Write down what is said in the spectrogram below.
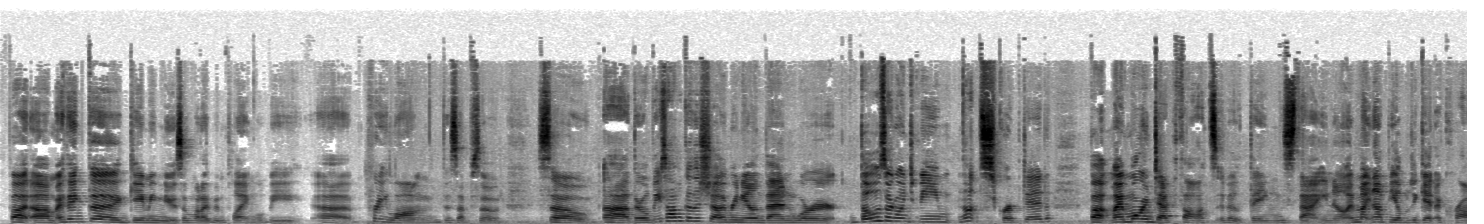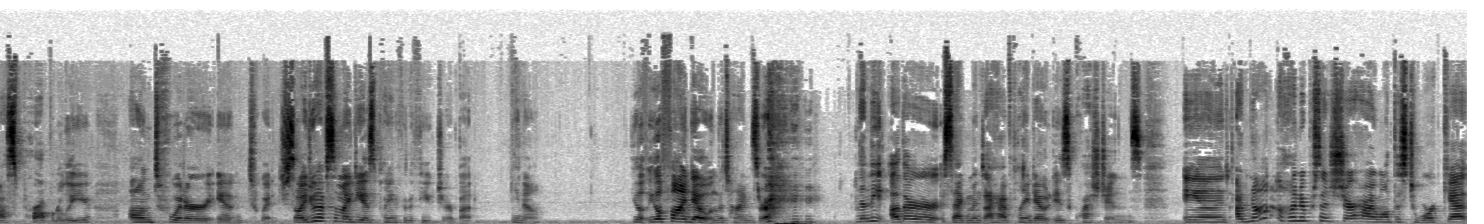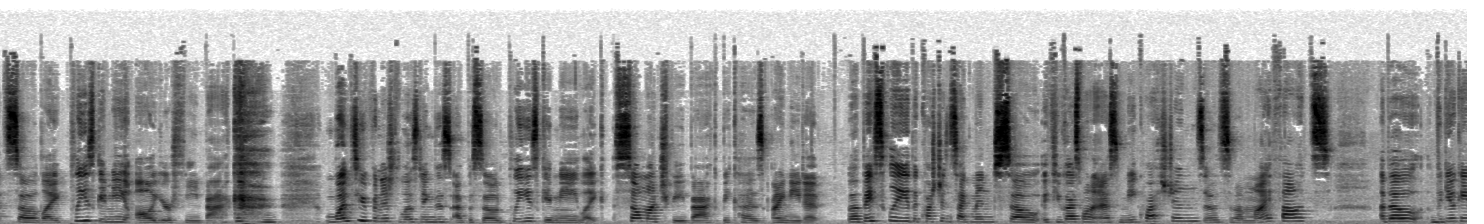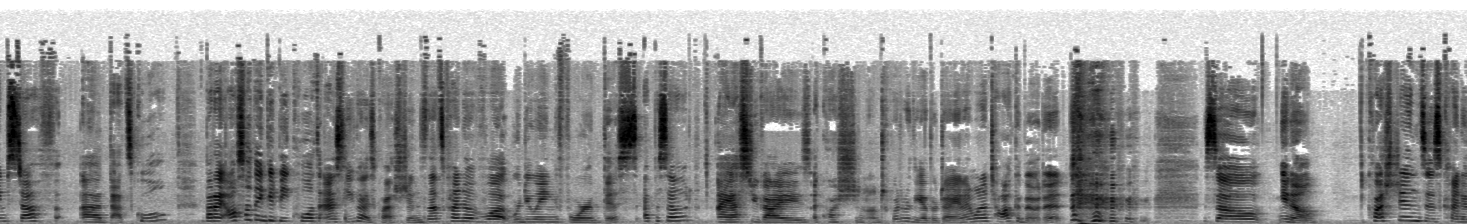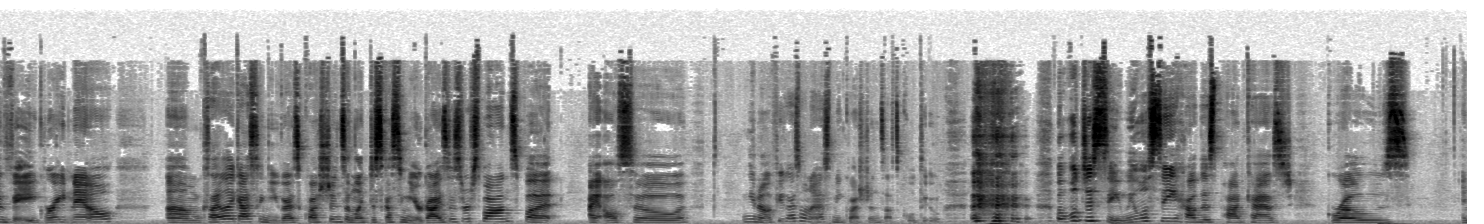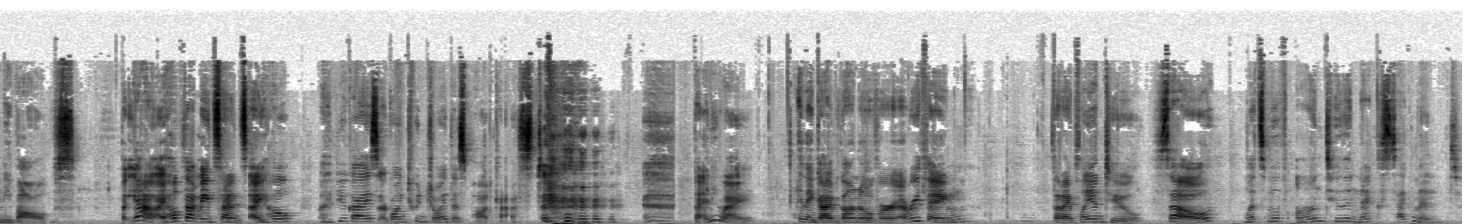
but um, I think the gaming news and what I've been playing will be uh, pretty long this episode. So uh, there will be a topic of the show every now and then where those are going to be not scripted, but my more in depth thoughts about things that, you know, I might not be able to get across properly on Twitter and Twitch. So I do have some ideas planned for the future, but, you know, you'll, you'll find out when the time's right. then the other segment I have planned out is questions. And I'm not 100% sure how I want this to work yet, so, like, please give me all your feedback. once you finish listening to this episode, please give me like so much feedback because I need it. But basically, the question segment. So, if you guys want to ask me questions or some of my thoughts about video game stuff, uh, that's cool. But I also think it'd be cool to ask you guys questions. And that's kind of what we're doing for this episode. I asked you guys a question on Twitter the other day, and I want to talk about it. so, you know, questions is kind of vague right now um because i like asking you guys questions and like discussing your guys' response but i also you know if you guys want to ask me questions that's cool too but we'll just see we will see how this podcast grows and evolves but yeah i hope that made sense i hope i hope you guys are going to enjoy this podcast but anyway i think i've gone over everything that i plan to so let's move on to the next segment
